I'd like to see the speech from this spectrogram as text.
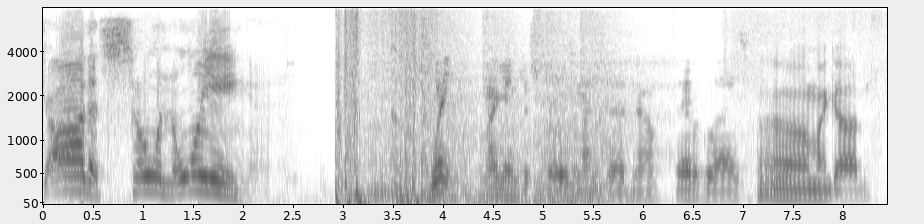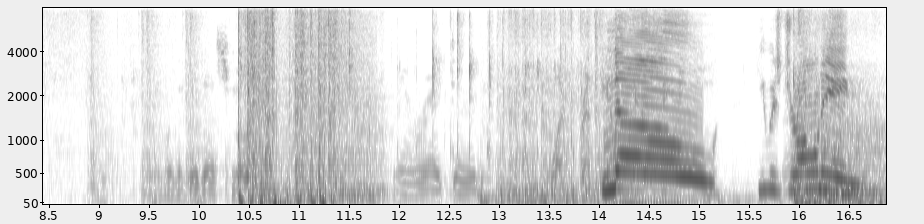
God, that's so annoying. Wait, my game just froze and I'm dead now. They have a Glaz. Oh my god. I'm looking through that smoke. Yeah, right, dude. One friendly No! He was droning.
